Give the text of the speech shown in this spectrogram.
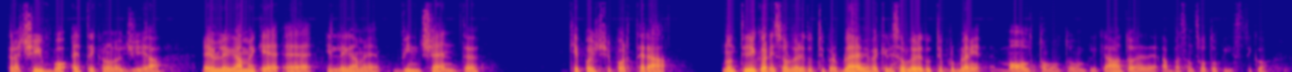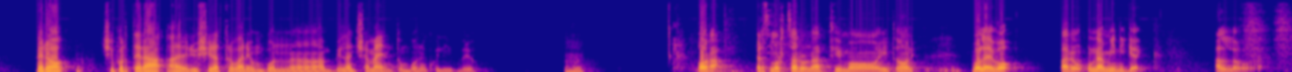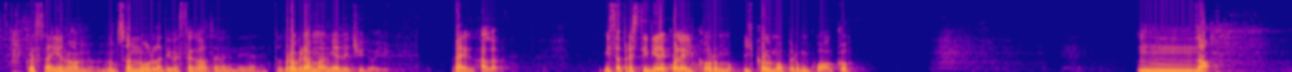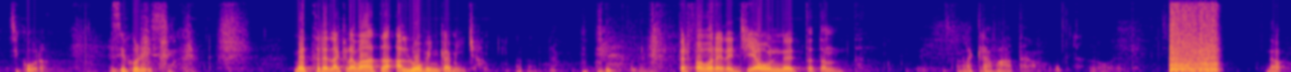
tra cibo e tecnologia, è un legame che è il legame vincente che poi ci porterà, non ti dico a risolvere tutti i problemi, perché risolvere tutti i problemi è molto molto complicato ed è abbastanza utopistico, però ci porterà a riuscire a trovare un buon eh, bilanciamento, un buon equilibrio. Mhm. Ora, per smorzare un attimo i toni, volevo fare una mini gag. Allora, Questa io non, non so nulla di questa cosa, quindi programma mia decido io. Prego. Allora, mi sapresti dire qual è il, cormo- il colmo per un cuoco? Mm, no, Sicuro. sicurissimo. Mettere la cravatta all'uovo in camicia. Per favore, regia un... La cravatta. No.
